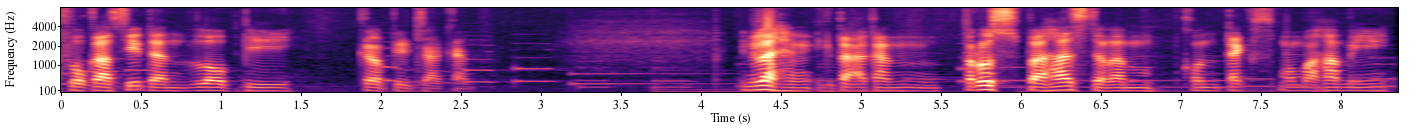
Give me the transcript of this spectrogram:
advokasi dan lobby kebijakan. Inilah yang kita akan terus bahas dalam konteks memahami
